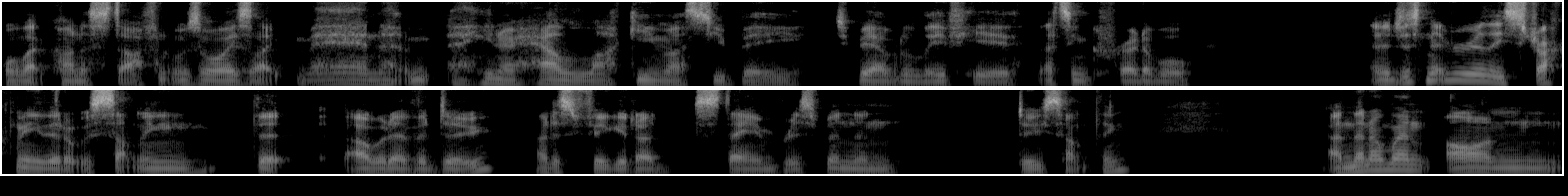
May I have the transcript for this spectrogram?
all that kind of stuff. And it was always like, man, you know, how lucky must you be to be able to live here? That's incredible. And it just never really struck me that it was something that I would ever do. I just figured I'd stay in Brisbane and do something. And then I went on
